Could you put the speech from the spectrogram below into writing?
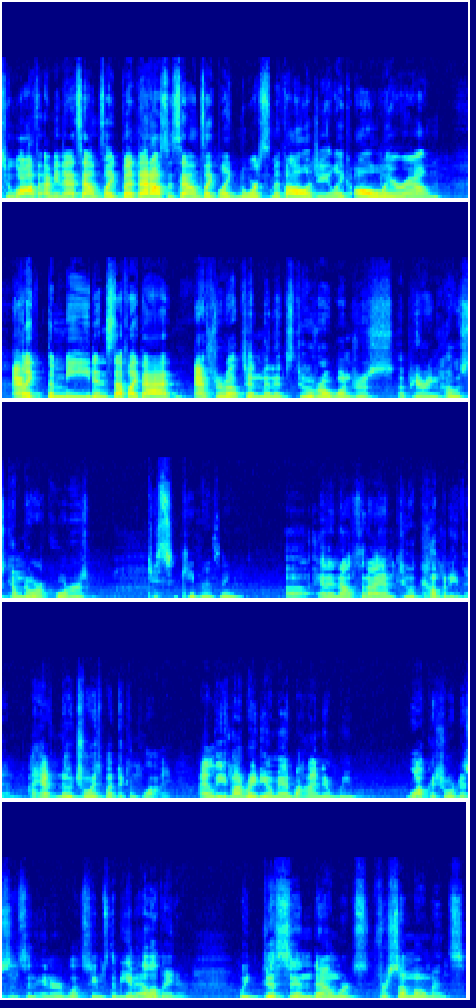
Tuatha. I mean, that sounds like, but that also sounds like like Norse mythology, like all the way around, Af- like the mead and stuff like that. After about 10 minutes, two of our wondrous appearing hosts come to our quarters Just keep listening. uh, and announce that I am to accompany them. I have no choice but to comply. I leave my radio man behind and we walk a short distance and enter what seems to be an elevator. We descend downwards for some moments.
